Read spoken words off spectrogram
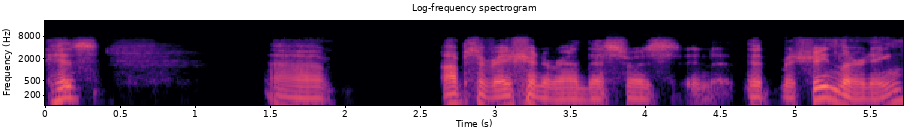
his uh, observation around this was that machine learning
